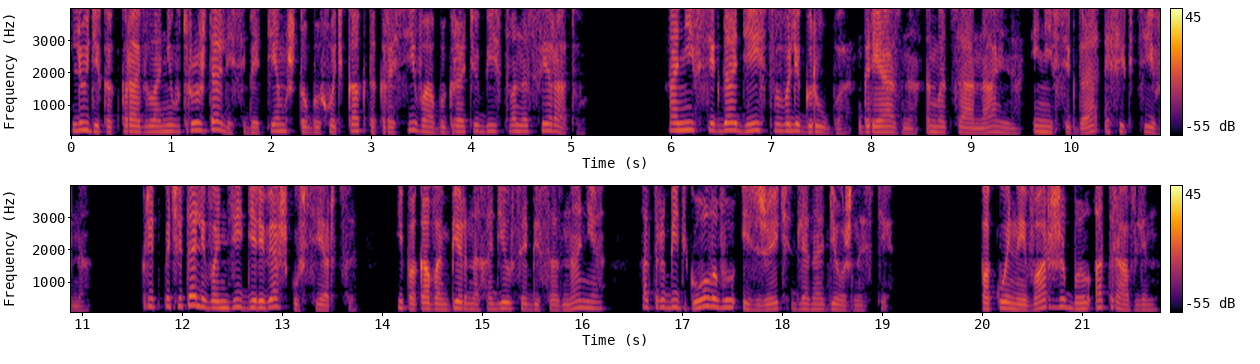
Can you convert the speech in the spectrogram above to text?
Люди, как правило, не утруждали себя тем, чтобы хоть как-то красиво обыграть убийство на сферату. Они всегда действовали грубо, грязно, эмоционально и не всегда эффективно. Предпочитали вонзить деревяшку в сердце, и пока вампир находился без сознания, отрубить голову и сжечь для надежности. Покойный Варжи был отравлен.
